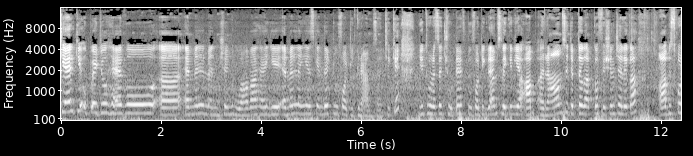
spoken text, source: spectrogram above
केयर के ऊपर जो है, वो एम एल मैंशन हुआ हुआ है, ये एम एल नहीं है, इसके अंदर 240 ग्राम्स है, ठीक है? ये थोड़ा सा छोटा है 240 ग्राम्स लेकिन ये आप आराम से जब तक आपका फेशियल चलेगा, आप इसको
